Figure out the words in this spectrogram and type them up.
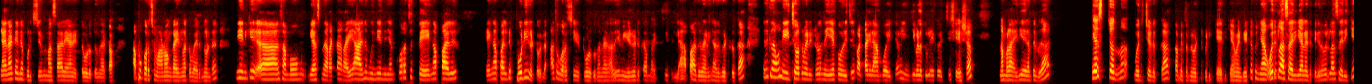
ഞാനായിട്ട് എന്റെ പൊടിച്ചിരിക്കുന്ന മസാലയാണ് ഇട്ട് കൊടുക്കുന്നത് കേട്ടോ. അപ്പോൾ കുറച്ച് മണവും കാര്യങ്ങളൊക്കെ വരുന്നുണ്ട്. ഇനി എനിക്ക് സംഭവം ഗ്യാസ് നിറക്കാറായി. അതിന് മുന്നേ ഞാൻ കുറച്ച് തേങ്ങാപ്പാൽ തേങ്ങാപ്പാലിന്റെ പൊടി കിട്ടുമല്ലോ അത് കുറച്ച് ഇട്ട് കൊടുക്കുന്നുണ്ടായിരുന്നു. അത് വീട് എടുക്കാൻ പറ്റിയിട്ടില്ല. അപ്പോൾ അത് വേണമെങ്കിൽ അത് ഇട്ടെടുക്കുക എനിക്ക് നമ്മൾ നെയ്ച്ചോറിന് വേണ്ടിയിട്ടുള്ള നെയ്യൊക്കെ ഒഴിച്ച് പട്ട ഗ്രാമ്പു ഐറ്റം ഇഞ്ചി വെളുത്തുള്ളിയൊക്കെ വെച്ച ശേഷം നമ്മൾ അരി അതിനകത്ത് ഇടുക. ജസ്റ്റ് ഒന്ന് മുരിച്ചെടുക്കുക. തമ്മിൽ തമ്മിൽ ഒട്ടി പിടിക്കാതിരിക്കാൻ വേണ്ടിയിട്ട്. അപ്പം ഞാൻ ഒരു ഗ്ലാസ് അരിയാണ് എടുത്തിരിക്കുന്നത്. ഒരു ഗ്ലാസ് അരിക്ക്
